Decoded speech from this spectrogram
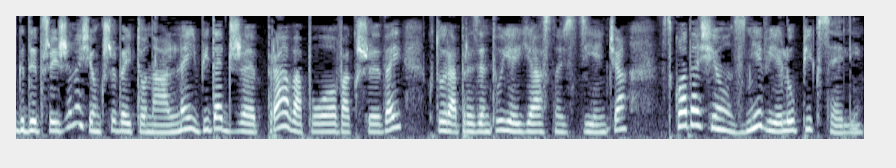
Gdy przyjrzymy się krzywej tonalnej, widać, że prawa połowa krzywej, która prezentuje jasność zdjęcia, składa się z niewielu pikseli.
